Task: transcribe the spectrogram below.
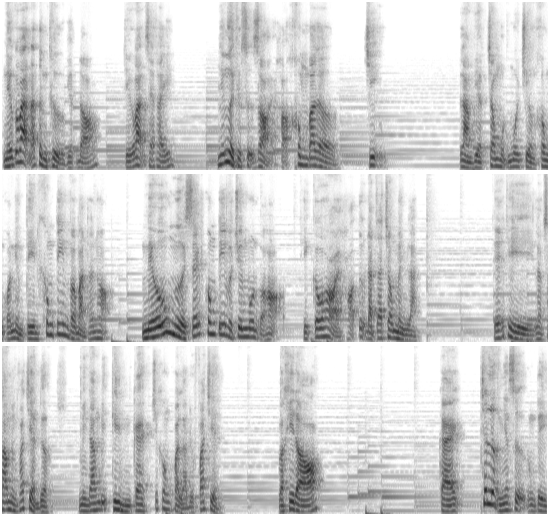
Nếu các bạn đã từng thử việc đó, thì các bạn sẽ thấy những người thực sự giỏi, họ không bao giờ chịu làm việc trong một môi trường không có niềm tin, không tin vào bản thân họ. Nếu người sếp không tin vào chuyên môn của họ, thì câu hỏi họ tự đặt ra cho mình là, thế thì làm sao mình phát triển được? Mình đang bị kìm kẹp chứ không phải là được phát triển. Và khi đó, cái chất lượng nhân sự công ty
